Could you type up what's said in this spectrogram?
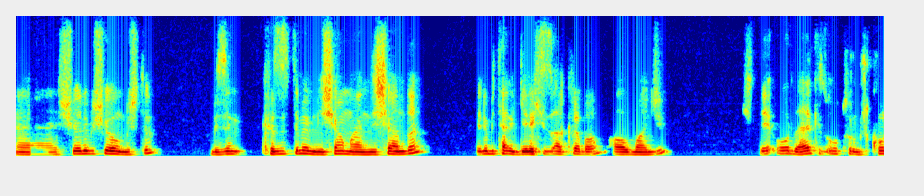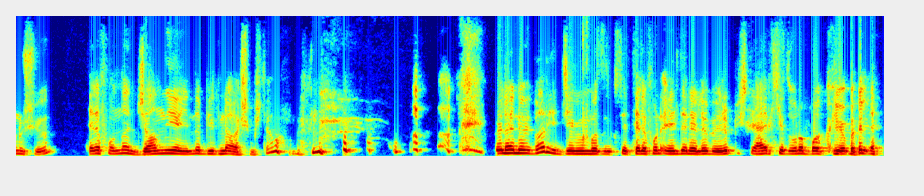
Ee, şöyle bir şey olmuştu. Bizim kız istemem nişan var. Nişanda benim bir tane gereksiz akrabam Almancı. İşte orada herkes oturmuş konuşuyor. Telefondan canlı yayında birini açmış tamam mı? Böyle hani var ya Cem Yılmaz'ın işte telefonu elden ele verip işte herkes ona bakıyor böyle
